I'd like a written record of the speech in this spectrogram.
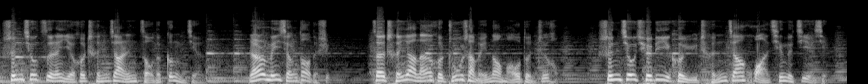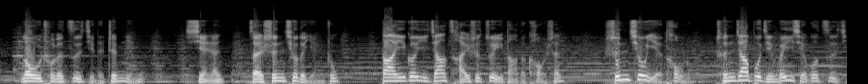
申秋自然也和陈家人走得更近了。然而没想到的是，在陈亚楠和朱善伟闹矛盾之后，申秋却立刻与陈家划清了界限，露出了自己的真面目。显然，在申秋的眼中，大衣哥一家才是最大的靠山。申秋也透露，陈家不仅威胁过自己，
